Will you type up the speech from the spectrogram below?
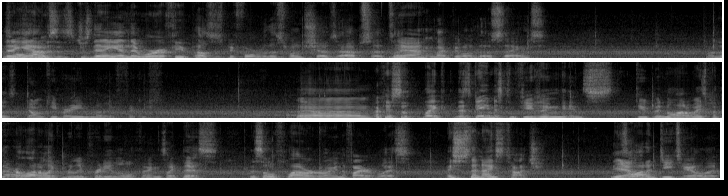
This Then again, just. then again, there were a few puzzles before where this one shows up, so it's like Yeah. it might be one of those things. One of those donkey brain motherfuckers. Um, Okay, so like this game is confusing and stupid in a lot of ways, but there are a lot of like really pretty little things, like this, this little flower growing in the fireplace. It's just a nice touch. There's yeah, a lot of detail that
